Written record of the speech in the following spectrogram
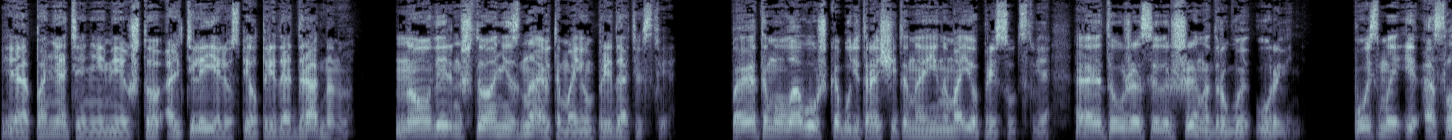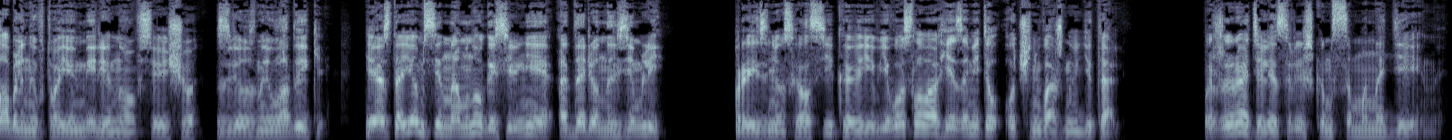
Я понятия не имею, что Альтилиель успел передать Драгнану, но уверен, что они знают о моем предательстве. Поэтому ловушка будет рассчитана и на мое присутствие, а это уже совершенно другой уровень. Пусть мы и ослаблены в твоем мире, но все еще звездные владыки, и остаемся намного сильнее одаренных Земли», произнес Халсика, и в его словах я заметил очень важную деталь. Пожиратели слишком самонадеянны.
